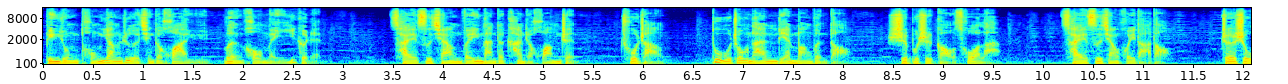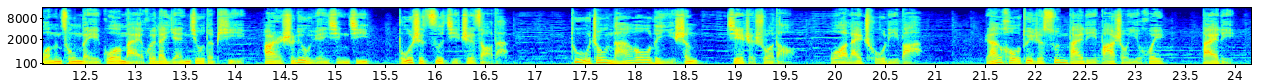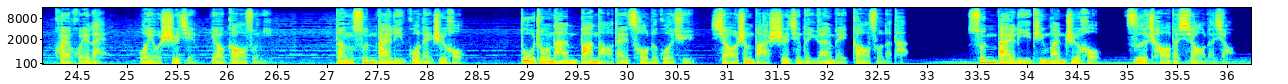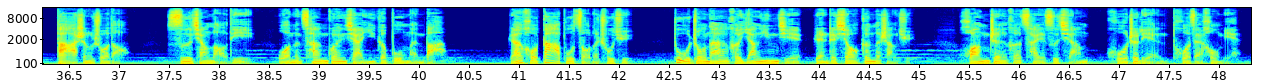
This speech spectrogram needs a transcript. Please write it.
并用同样热情的话语问候每一个人。蔡思强为难地看着黄振处长，杜周南连忙问道：“是不是搞错了？”蔡思强回答道：“这是我们从美国买回来研究的 P 二十六原型机，不是自己制造的。”杜周南哦了一声，接着说道：“我来处理吧。”然后对着孙百里把手一挥。百里，快回来！我有事情要告诉你。等孙百里过来之后，杜周南把脑袋凑了过去，小声把事情的原委告诉了他。孙百里听完之后，自嘲地笑了笑，大声说道：“思强老弟，我们参观下一个部门吧。”然后大步走了出去。杜周南和杨英杰忍着笑跟了上去，黄振和蔡思强苦着脸拖在后面。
